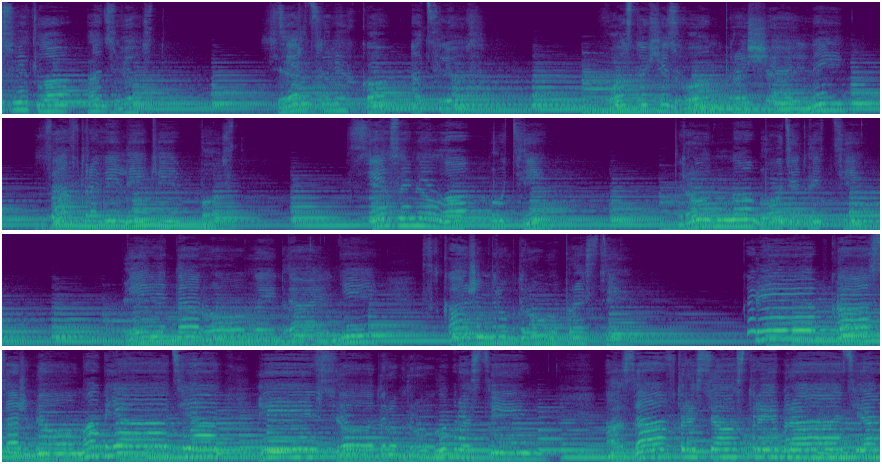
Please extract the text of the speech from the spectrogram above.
светло от звезд, Сердцу легко от слез. В воздухе звон прощальный, Завтра великий пост. Все замело пути, Трудно будет идти. Перед дорогой дальней Скажем друг другу прости. Крепко сожмем объятия простим. А завтра, сестры и братья,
